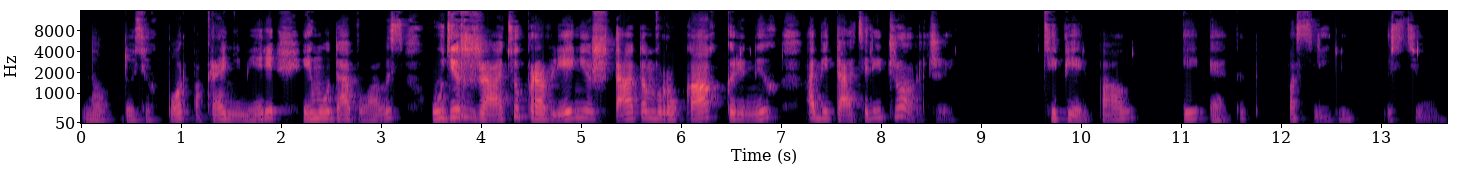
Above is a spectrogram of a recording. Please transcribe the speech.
но до сих пор, по крайней мере, ему удавалось удержать управление штатом в руках коренных обитателей Джорджии. Теперь пал и этот последний бастион.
